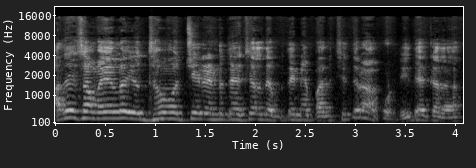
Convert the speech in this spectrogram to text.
అదే సమయంలో యుద్ధం వచ్చి రెండు దేశాలు దెబ్బతినే పరిస్థితి రాకూడదు. ఇదే కదా.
